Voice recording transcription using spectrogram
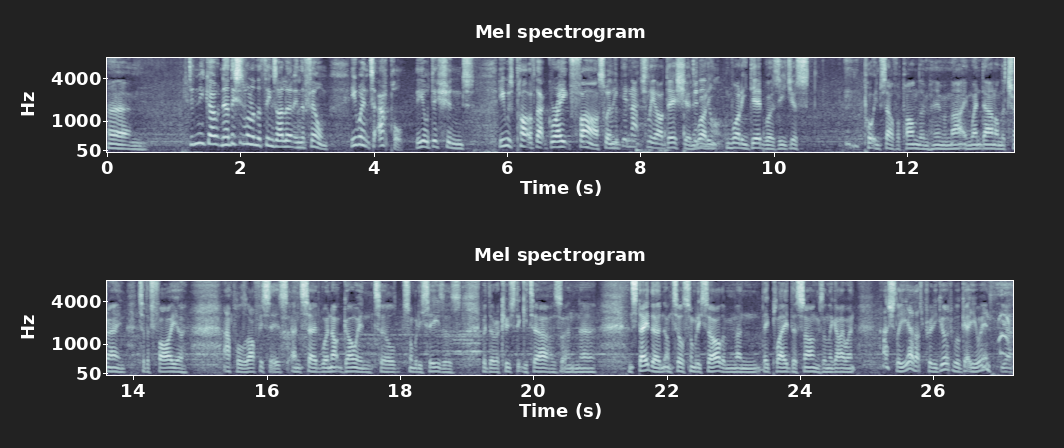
Um, Didn't he go? Now, this is one of the things I learnt in the film. He went to Apple. He auditioned. He was part of that great farce when he the, didn't actually audition. Did he what not? what he did was he just put himself upon them. Him and Martin went down on the train to the foyer, Apple's offices, and said, "We're not going till somebody sees us with their acoustic guitars," and uh, and stayed there until somebody saw them and they played their songs. And the guy went, "Actually, yeah, that's pretty good. We'll get you in." Yeah.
